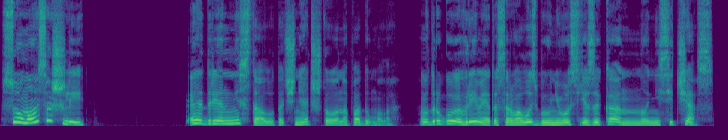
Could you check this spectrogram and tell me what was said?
с ума сошли?» Эдриан не стал уточнять, что она подумала. В другое время это сорвалось бы у него с языка, но не сейчас.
